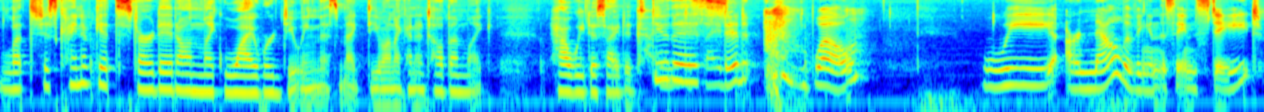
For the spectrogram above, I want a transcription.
let's just kind of get started on like why we're doing this. Meg, do you want to kind of tell them like how we decided to do this? Decided. well, we are now living in the same state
